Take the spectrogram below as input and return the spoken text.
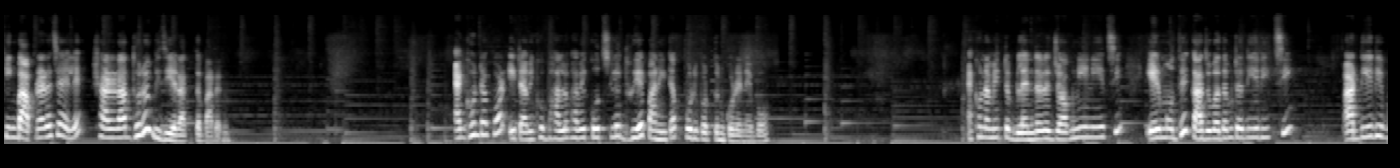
কিংবা আপনারা চাইলে সারা রাত ধরেও ভিজিয়ে রাখতে পারেন। এক ঘণ্টা পর এটা আমি খুব ভালোভাবে কচলে ধুয়ে পানিটা পরিবর্তন করে নেব। এখন আমি একটা ব্লেন্ডারের জগ নিয়ে নিয়েছি, এর মধ্যে কাজু বাদামটা দিয়ে দিচ্ছি, আর দিয়ে দিব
